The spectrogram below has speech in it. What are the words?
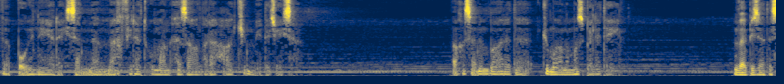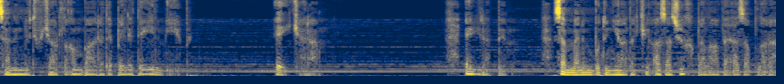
və boyun əyərək səndən məğfirət uman əzalara hakim edəcəksən. Axı sənin barədə gümanımız belə deyil. Və bizə də sənin lütfkarlığın barədə belə deyilməyib. Ey Kərəm. Ey Rəbbim, sən mənim bu dünyadakı azacıq bəla və əzablara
